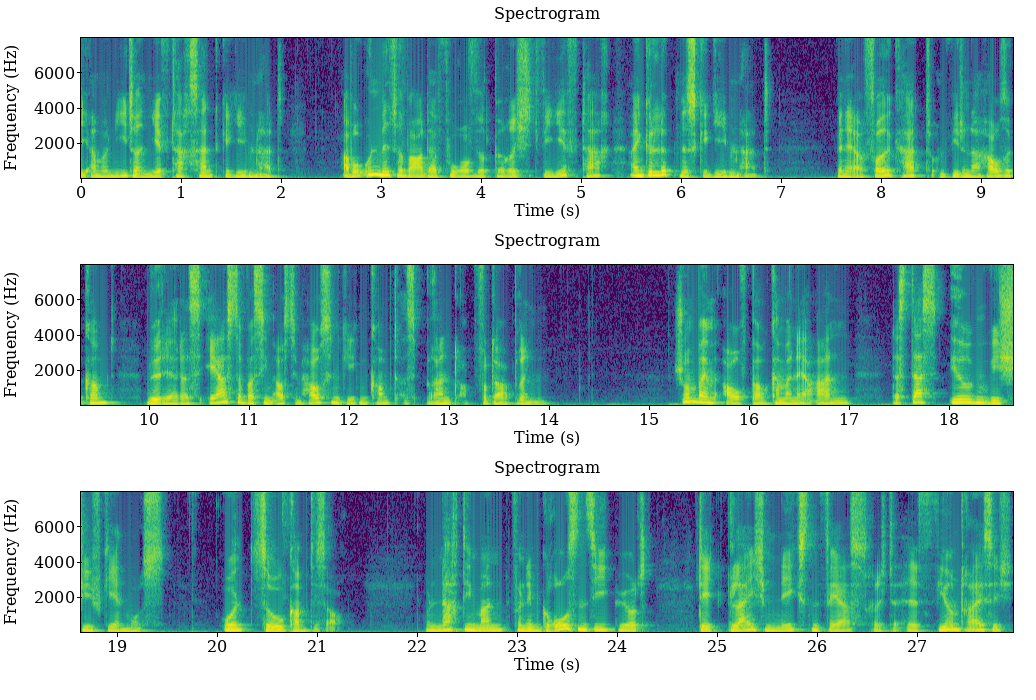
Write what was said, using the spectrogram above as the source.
die Ammoniter in Jeftachs Hand gegeben hat. Aber unmittelbar davor wird berichtet, wie Jeftach ein Gelübnis gegeben hat. Wenn er Erfolg hat und wieder nach Hause kommt, würde er das Erste, was ihm aus dem Haus entgegenkommt, als Brandopfer darbringen. Schon beim Aufbau kann man erahnen, dass das irgendwie schiefgehen muss. Und so kommt es auch. Und nachdem man von dem großen Sieg hört, steht gleich im nächsten Vers, Richter 11,34,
